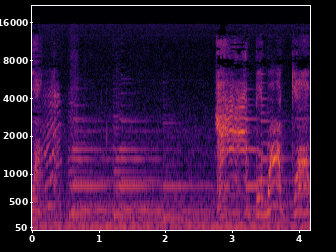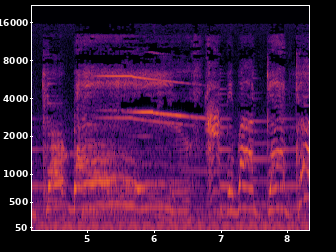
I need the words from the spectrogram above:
Well. Happy birthday to me! Happy birthday to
